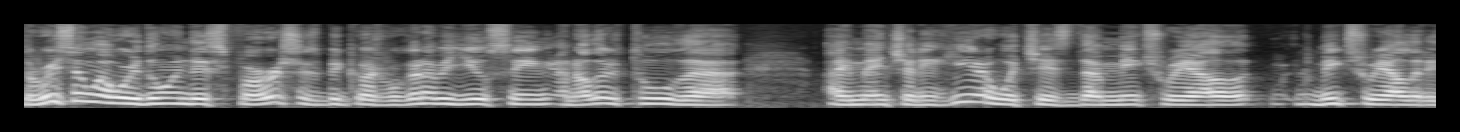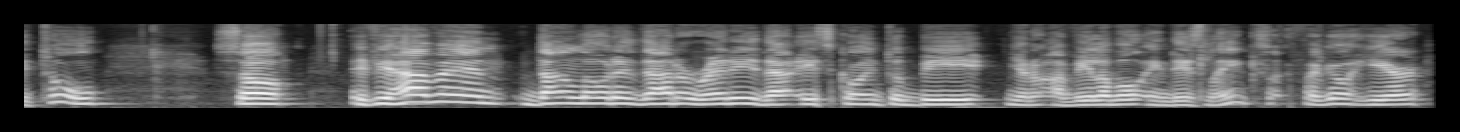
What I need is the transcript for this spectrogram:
The reason why we're doing this first is because we're to be using another tool that I mentioned in here, which is the mixed, real, mixed reality tool. So if you haven't downloaded that already, that is going to be you know, available in this link. So if I go here,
